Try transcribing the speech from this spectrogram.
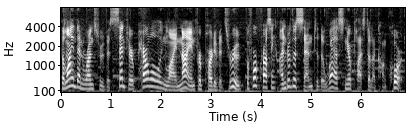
The line then runs through the center, paralleling Line 9 for part of its route, before crossing under the Seine to the west near Place de la Concorde.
